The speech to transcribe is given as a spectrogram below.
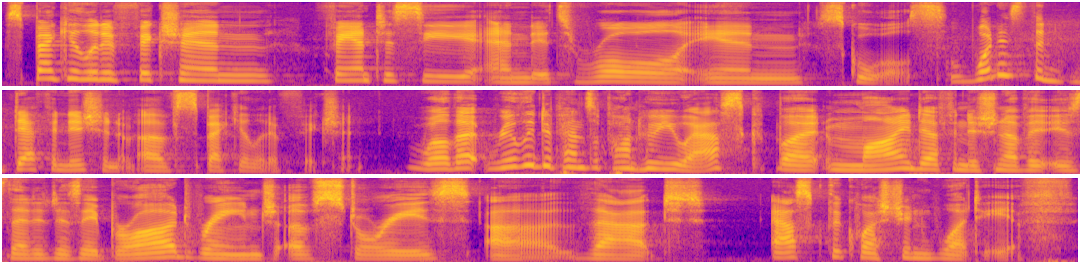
speculative fiction, fantasy and its role in schools. What is the definition of, speculative fiction? Well, that really depends upon who you ask, but my definition of it is that it is a broad range of stories uh, that ask the question, what if?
